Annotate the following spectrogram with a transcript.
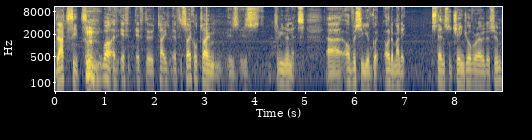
That's it. well, if, if, if the if the cycle time is, is three minutes, uh, obviously you've got automatic stencil changeover. I would assume.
